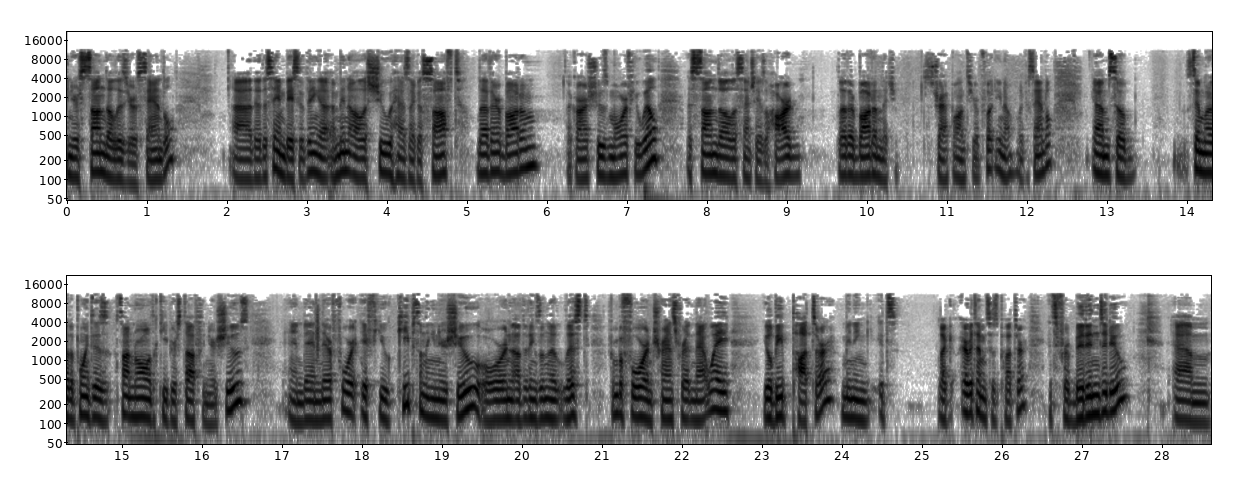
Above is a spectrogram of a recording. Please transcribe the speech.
and your sandal is your sandal. Uh, they're the same basic thing. A, a minal, a shoe, has like a soft leather bottom, like our shoes more, if you will. A sandal essentially has a hard leather bottom that you strap onto your foot, you know, like a sandal. Um, so similar, the point is it's not normal to keep your stuff in your shoes. And then, therefore, if you keep something in your shoe or in other things on the list from before and transfer it in that way, you'll be pater, meaning it's like every time it says pater, it's forbidden to do. Um,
